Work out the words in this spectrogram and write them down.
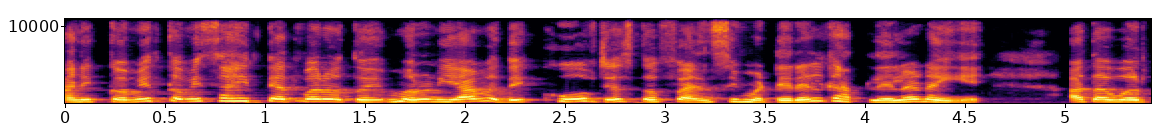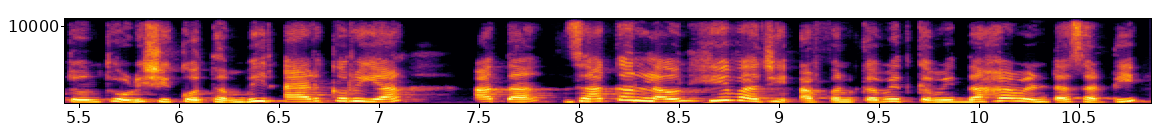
आणि कमीत कमी साहित्यात बनवतोय म्हणून यामध्ये खूप जास्त फॅन्सी मटेरियल घातलेलं नाहीये. आता वरतून थोडीशी कोथिंबीर ऍड करूया. आता झाकण लावून ही भाजी आपण कमीत कमी दहा मिनिटासाठी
